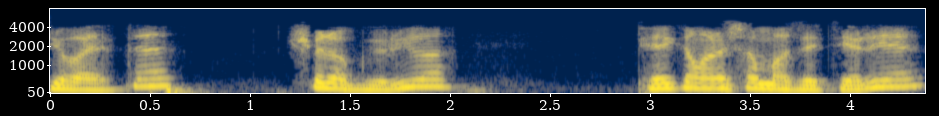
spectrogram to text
rivayette şöyle buyuruyor. Peygamber Aleyhisselam Hazretleri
